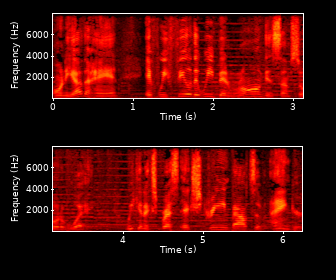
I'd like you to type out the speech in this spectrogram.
On the other hand, if we feel that we've been wronged in some sort of way, we can express extreme bouts of anger,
